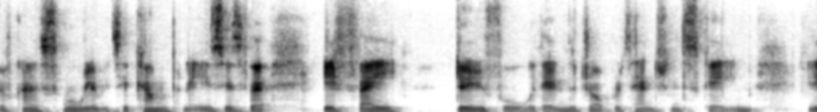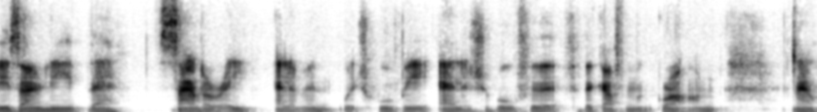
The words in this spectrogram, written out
of kind of small limited companies is that if they do fall within the job retention scheme, it is only their salary element which will be eligible for for the government grant now,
